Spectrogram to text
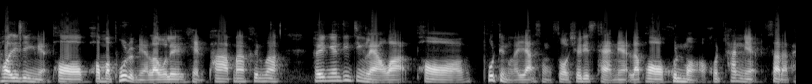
พอจริงๆเนี่ยพอพอมาพูดแบบเนี้ยเราเลยเห็นภาพมากขึ้นว่าเฮ้ยงั้นจริง ๆ แล้วอะพอพูดถึงระยะของ social distance เนี่ยแล้วพอคุณหมอคนท่านเนี่ยศาสตราแพ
